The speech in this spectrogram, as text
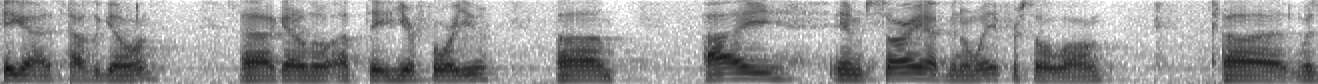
Hey guys, how's it going? Uh, I got a little update here for you. Um, I am sorry I've been away for so long. Uh, was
